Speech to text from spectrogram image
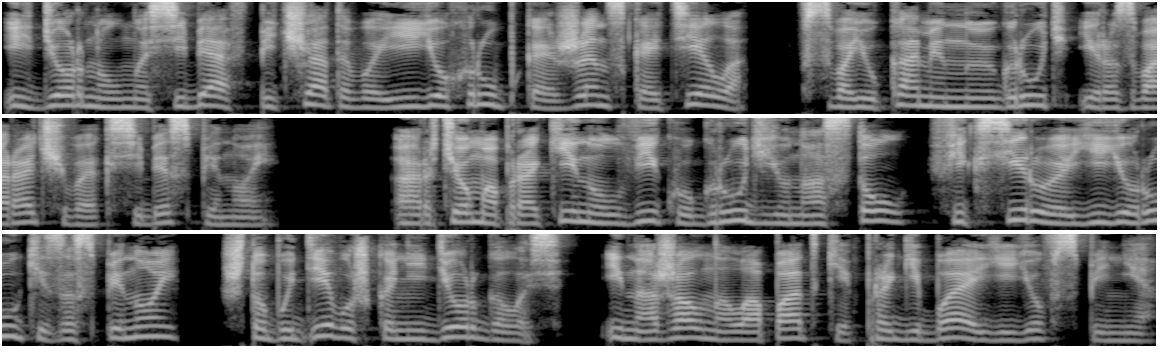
и дернул на себя, впечатывая ее хрупкое женское тело в свою каменную грудь и разворачивая к себе спиной. Артём опрокинул Вику грудью на стол, фиксируя ее руки за спиной, чтобы девушка не дергалась, и нажал на лопатки, прогибая ее в спине.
